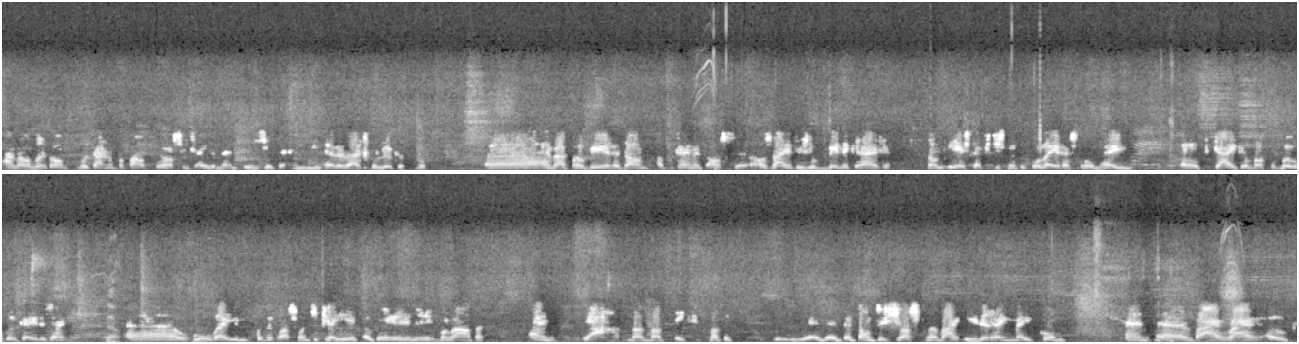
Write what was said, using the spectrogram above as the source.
aan de andere kant moet daar een bepaald verrassingselement in zitten. En die hebben wij gelukkig nog. Eh, en wij proberen dan, op een gegeven moment, als, als wij een verzoek binnenkrijgen, dan eerst eventjes met de collega's eromheen eh, te kijken wat de mogelijkheden zijn. Ja. Eh, hoe wij iemand kunnen vast, want je creëert ook een herinnering voor later. En ja, wat, wat ik, wat ik, het, enthousiasme waar iedereen mee komt. En eh, waar, waar ook,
